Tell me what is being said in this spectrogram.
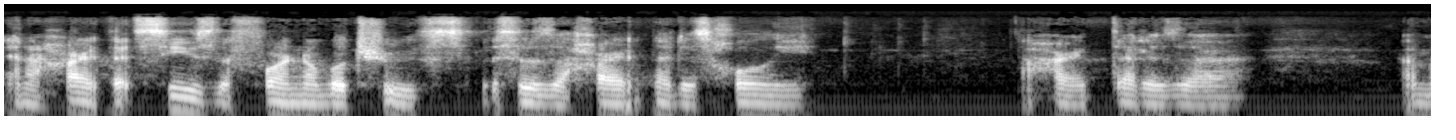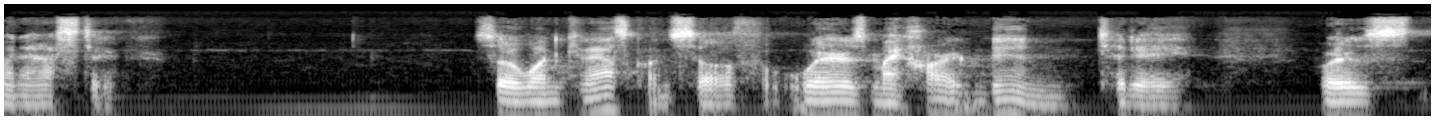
And a heart that sees the Four Noble Truths, this is a heart that is holy. A heart that is a, a monastic. So one can ask oneself, where has my heart been today? Where's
